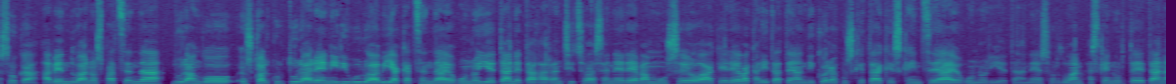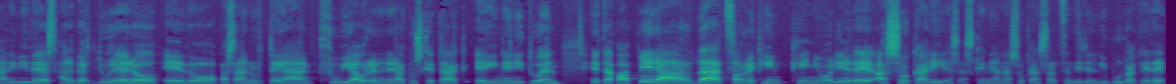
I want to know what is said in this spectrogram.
soka abenduan ospatzen da, Durango euskal kulturaren hiriburua bilakatzen da egun hoietan eta garrantzitsua zen ere ba, museoak ere ba, kalitate handiko erakusketak eskaintzea egun horietan. Ez? Orduan, azken urteetan adibidez, Albert Durero edo ba, pasaran urtean zubi aurren erakusketak egin genituen, eta papera ardatz horrekin keinu hori ere azokari, ez? azkenean azokan saltzen diren liburuak ere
